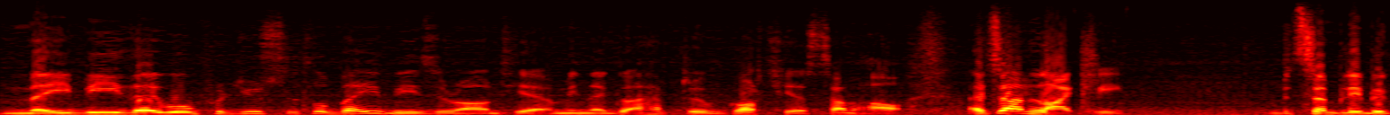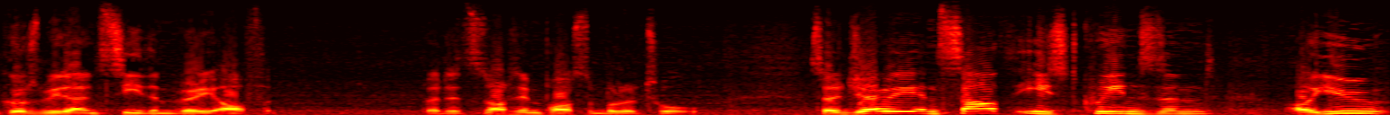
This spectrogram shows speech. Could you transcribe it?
maybe they will produce little babies around here. I mean, they have to have got here somehow. It's unlikely, but simply because we don't see them very often. But it's not impossible at all. So, Joey, in southeast Queensland, are you?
